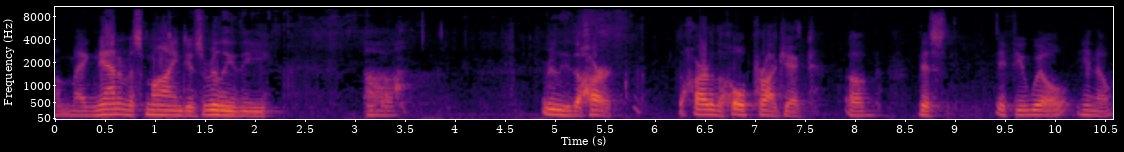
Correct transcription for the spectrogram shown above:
a magnanimous mind is really the, uh, really the heart, the heart of the whole project of this, if you will, you know,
